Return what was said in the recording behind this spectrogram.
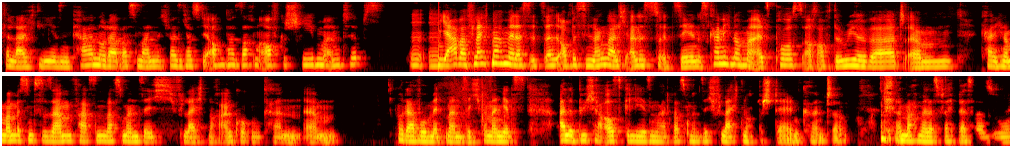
vielleicht lesen kann oder was man, ich weiß nicht, hast du dir auch ein paar Sachen aufgeschrieben an Tipps? Mhm. Ja, aber vielleicht machen wir das jetzt auch ein bisschen langweilig, alles zu erzählen. Das kann ich nochmal als Post auch auf The Real World, ähm, kann ich nochmal ein bisschen zusammenfassen, was man sich vielleicht noch angucken kann. Ähm, oder womit man sich, wenn man jetzt alle Bücher ausgelesen hat, was man sich vielleicht noch bestellen könnte. Dann machen wir das vielleicht besser so.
